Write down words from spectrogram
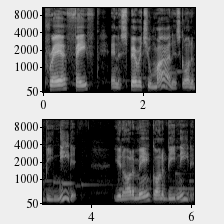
Prayer, faith, and the spiritual mind is going to be needed. You know what I mean? Going to be needed.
